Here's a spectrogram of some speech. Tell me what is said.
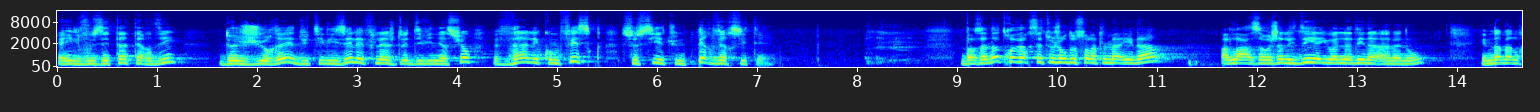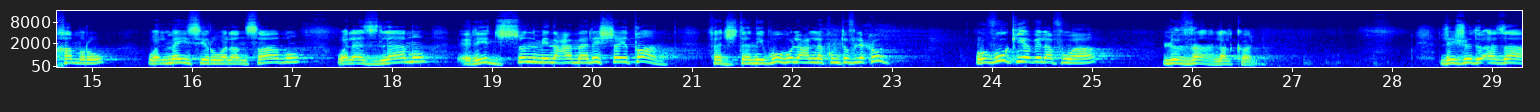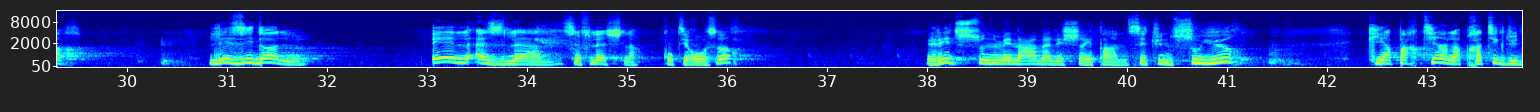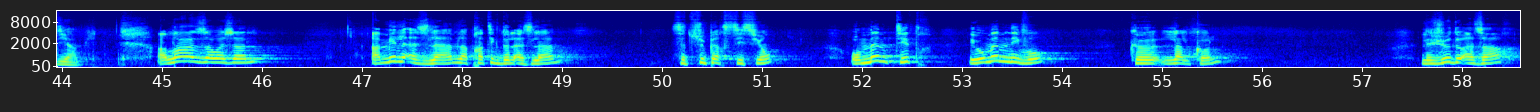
Et il vous est interdit de jurer, d'utiliser les flèches de divination. Ceci est une perversité. Dans un autre verset toujours de Surat al-Ma'ida, Allah Azza wa Jalla dit Ya amanu, innama al-khamru la'allakum tuflihun. Vous qui avez la foi, le vin, l'alcool, les jeux de hasard, les idoles et l'azlam, ces flèches-là qu'on tire au sort, c'est une souillure qui appartient à la pratique du diable. Allah Azzawajal a mis l'azlam, la pratique de l'azlam, cette superstition, au même titre et au même niveau que l'alcool, les jeux de hasard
